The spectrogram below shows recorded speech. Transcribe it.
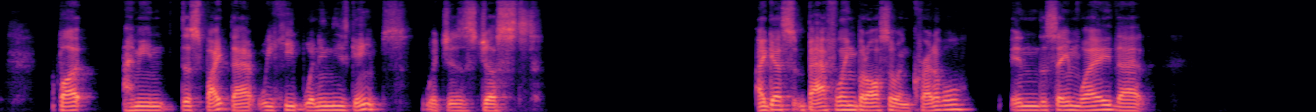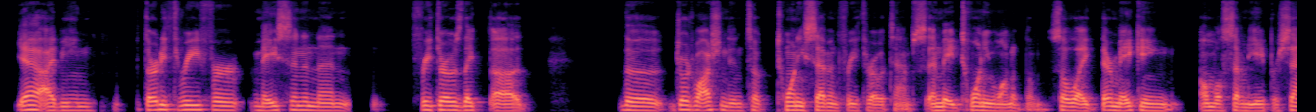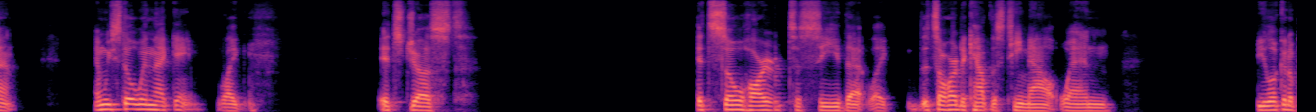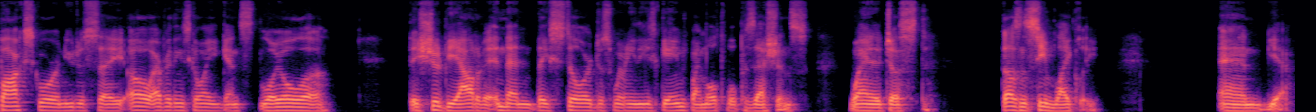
But I mean, despite that, we keep winning these games, which is just, I guess, baffling, but also incredible in the same way that, yeah, I mean, 33 for Mason and then free throws, they, uh, the George Washington took 27 free throw attempts and made 21 of them. So like they're making almost 78%. And we still win that game. Like it's just it's so hard to see that like it's so hard to count this team out when you look at a box score and you just say, "Oh, everything's going against Loyola. They should be out of it." And then they still are just winning these games by multiple possessions when it just doesn't seem likely. And yeah,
